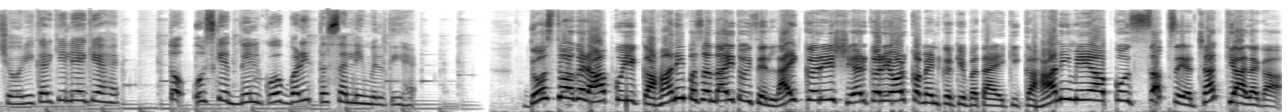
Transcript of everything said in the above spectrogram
चोरी करके ले गया है तो उसके दिल को बड़ी तसल्ली मिलती है। दोस्तों अगर आपको ये कहानी पसंद आई तो इसे लाइक करें शेयर करें और कमेंट करके बताएँ कि कहानी में आपको सबसे अच्छा क्या लगा।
